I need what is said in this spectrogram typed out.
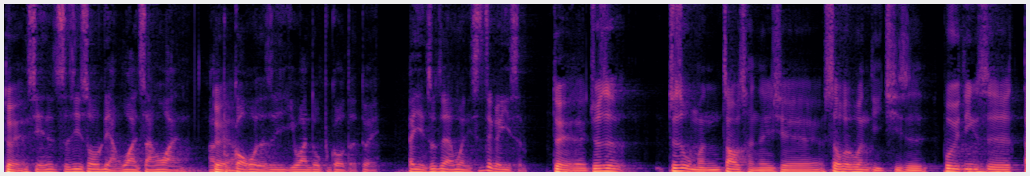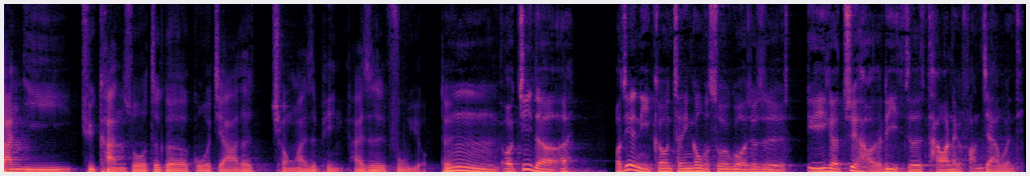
对。显示实际收入两万三万啊不够，或者是一万都不够的，对，才衍生这样的问题，是这个意思吗？对对，就是就是我们造成的一些社会问题，其实不一定是单一去看说这个国家的穷还是贫还是富有。对，嗯，我记得，哎、我记得你跟曾经跟我说过，就是第一个最好的例子就是台湾那个房价问题。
